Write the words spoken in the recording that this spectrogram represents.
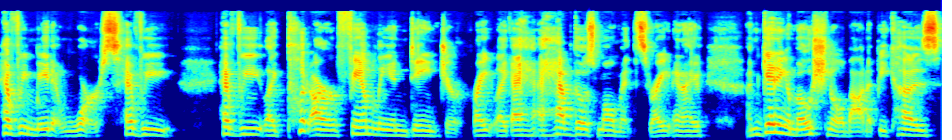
Have we made it worse? Have we have we like put our family in danger right like I, I, have those moments right and i i'm getting emotional about it because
